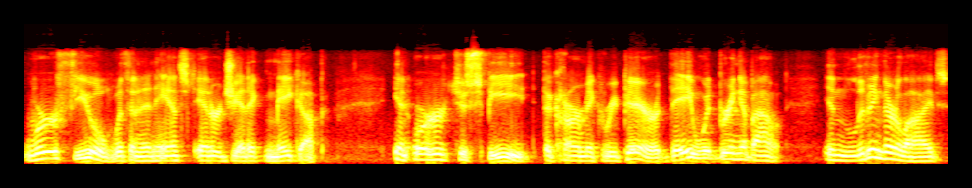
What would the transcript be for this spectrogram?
were fueled with an enhanced energetic makeup in order to speed the karmic repair they would bring about in living their lives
